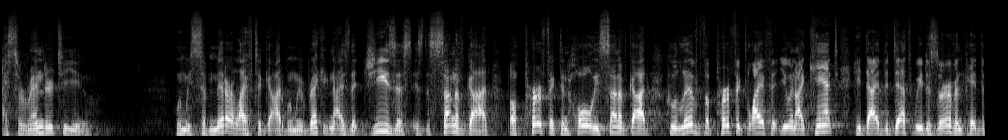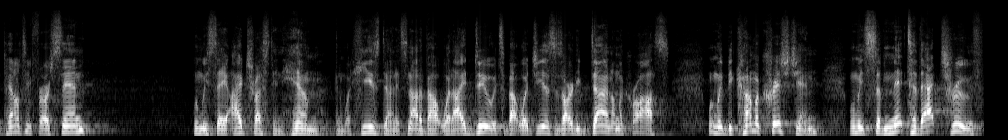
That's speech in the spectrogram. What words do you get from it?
I surrender to you. When we submit our life to God, when we recognize that Jesus is the Son of God, the perfect and holy Son of God, who lived the perfect life that you and I can't, He died the death we deserve and paid the penalty for our sin. When we say, I trust in Him and what He's done, it's not about what I do, it's about what Jesus has already done on the cross. When we become a Christian, when we submit to that truth,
